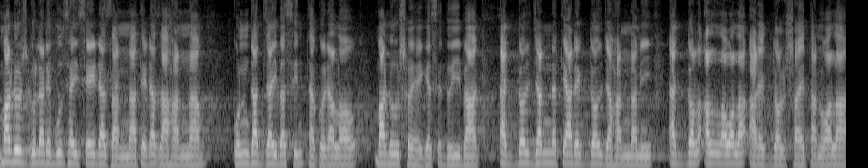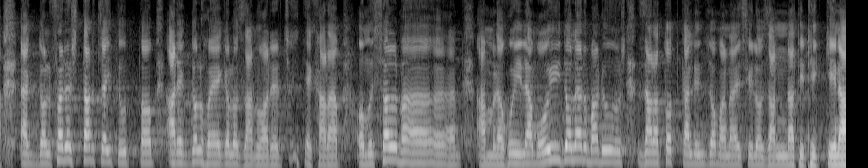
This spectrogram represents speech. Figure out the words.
মানুষগুলারে বুঝাইছে, এটা জান্নাত, এটা জাহান্নাম। কোনটার যাইবা চিন্তা করে লও। মানুষ হয়ে গেছে দুই ভাগ। একদল জান্নাতি, আরেক দল জাহান্নামি। একদল আল্লাহওয়ালা, আরেক দল শয়তানওয়ালা। একদল ফেরেস্তার চাইতে উত্তম, আরেক দল হয়ে গেল জানোয়ারের চাইতে খারাপ। ও মুসলমান, আমরা হইলাম ওই দলের মানুষ, যারা তৎকালীন জমানায় ছিল জান্নাতি ঠিক কিনা?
